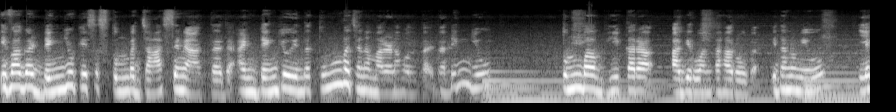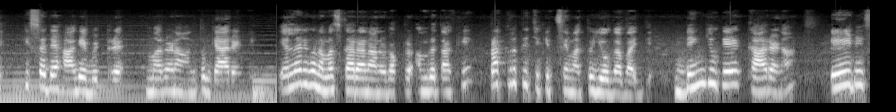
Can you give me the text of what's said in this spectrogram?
ಇವಾಗ ಡೆಂಗ್ಯೂ ಕೇಸಸ್ ತುಂಬಾ ಜಾಸ್ತಿನೇ ಆಗ್ತಾ ಇದೆ. ಅಂಡ್ ಡೆಂಗ್ಯೂ ಇಂದ ತುಂಬಾ ಜನ ಮರಣ ಹೊಂದ್ತಾ ಇದ್ದಾರೆ. ಡೆಂಗ್ಯೂ ತುಂಬಾ ಭೀಕರ ಆಗಿರುವಂತಹ ರೋಗ. ಇದನ್ನು ನೀವು ಲೆಕ್ಕಿಸದೆ ಹಾಗೆ ಬಿಟ್ರೆ ಮರಣ ಅಂತೂ ಗ್ಯಾರಂಟಿ. ಎಲ್ಲರಿಗೂ ನಮಸ್ಕಾರ. ನಾನು ಡಾಕ್ಟರ್ ಅಮೃತಾಕಿ ಪ್ರಕೃತಿ ಚಿಕಿತ್ಸೆ ಮತ್ತು ಯೋಗ ವೈದ್ಯ. ಡೆಂಗ್ಯೂಗೆ ಕಾರಣ ಏಡಿಸ್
